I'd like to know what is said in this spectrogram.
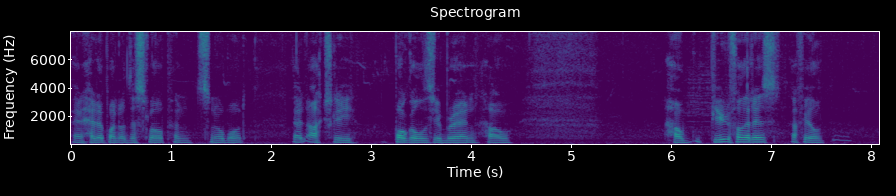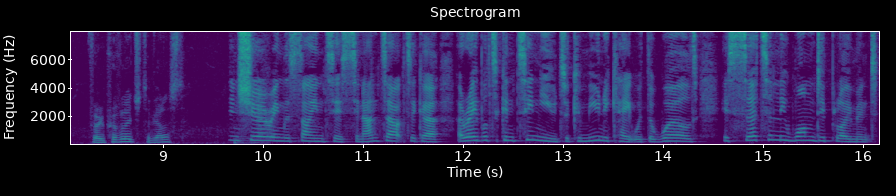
and head up onto the slope and snowboard. It actually boggles your brain how how beautiful it is. I feel very privileged to be honest. Ensuring the scientists in Antarctica are able to continue to communicate with the world is certainly one deployment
